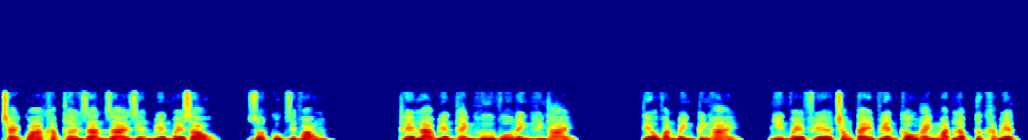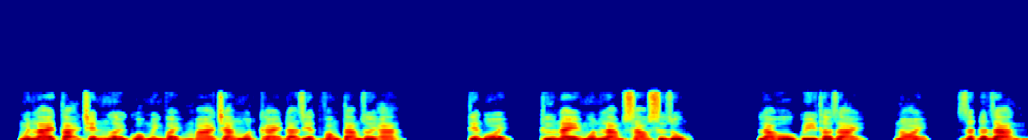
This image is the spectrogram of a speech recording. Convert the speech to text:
trải qua khắp thời gian dài diễn biến về sau, rốt cục diệt vong. Thế là biến thành hư vô đỉnh hình thái. Tiêu văn bình kinh hãi, nhìn về phía trong tay viên cầu ánh mắt lập tức khác biệt, nguyên lai tại trên người của mình vậy mà trang một cái đã diệt vong tam giới a. Tiền bối thứ này muốn làm sao sử dụng? Lao ô quy thở dài, nói, rất đơn giản,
